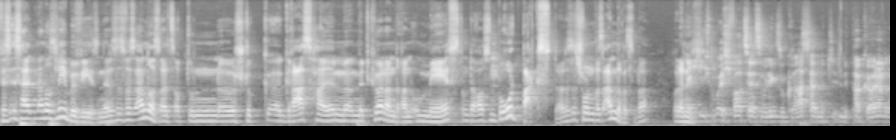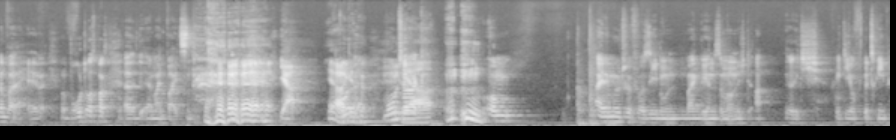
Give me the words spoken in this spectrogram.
Das ist halt ein anderes Lebewesen. Ne? Das ist was anderes, als ob du ein äh, Stück äh, Grashalm mit Körnern dran ummähst und daraus ein Brot backst. Ne? Das ist schon was anderes, oder? Oder nicht? Ich, ich war zuerst überlegen, so Gras halt mit, mit ein paar Körnern drin, weil, hä, Brot ausbackst, äh, er meint Weizen. ja. Ja, Mon- genau. Montag Ja. um eine Minute vor sieben und mein Gehirn ist immer noch nicht ah, richtig, richtig auf Betrieb.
